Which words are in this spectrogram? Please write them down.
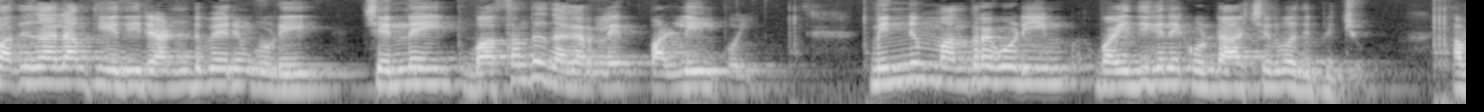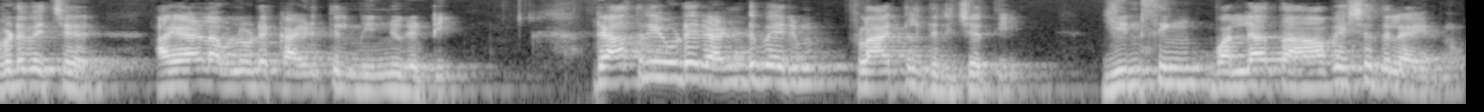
പതിനാലാം തീയതി രണ്ടുപേരും കൂടി ചെന്നൈ ബസന്ത് നഗറിലെ പള്ളിയിൽ പോയി. മിന്നും മന്ത്രകോടിയും വൈദികനെ കൊണ്ട് ആശീർവദിപ്പിച്ചു. അവിടെ വെച്ച് അയാൾ അവളുടെ കഴുത്തിൽ മിന്നുകെട്ടി രാത്രിയോടെ രണ്ടുപേരും ഫ്ലാറ്റിൽ തിരിച്ചെത്തി. ജിൻസിംഗ് വല്ലാത്ത ആവേശത്തിലായിരുന്നു.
